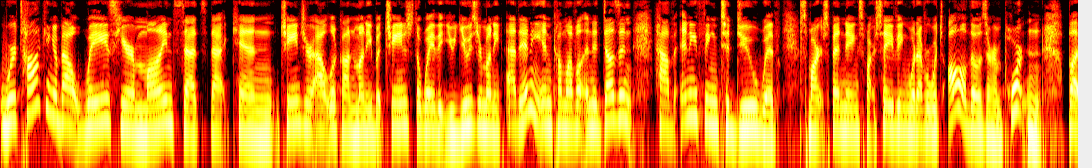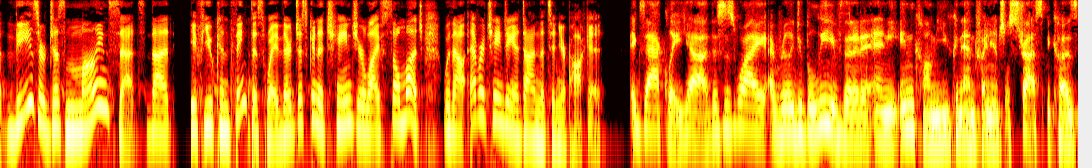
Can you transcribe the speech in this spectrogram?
we're talking about ways here, mindsets that can change your outlook on money, but change the way that you use your money at any any income level. And it doesn't have anything to do with smart spending, smart saving, whatever, which all of those are important. But these are just mindsets that if you can think this way, they're just going to change your life so much without ever changing a dime that's in your pocket. Exactly. Yeah. This is why I really do believe that at any income, you can end financial stress because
